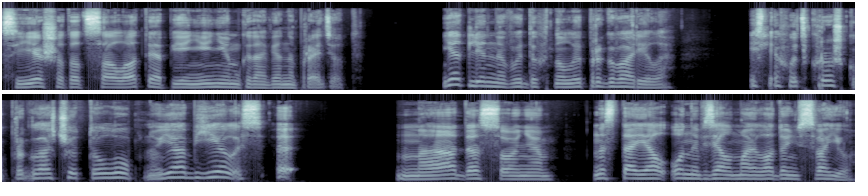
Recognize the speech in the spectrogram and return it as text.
«Съешь этот салат, и опьянение мгновенно пройдет». Я длинно выдохнула и проговорила, «Если я хоть крошку проглочу, то лопну. Я объелась. Э «Надо, Соня», — настоял он и взял мою ладонь в свою.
